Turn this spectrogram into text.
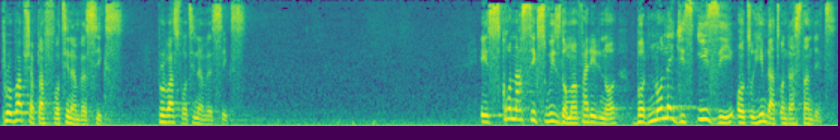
Proverbs chapter 14 and verse 6. Proverbs 14 and verse 6. A scorner seeks wisdom and find it not, but knowledge is easy unto him that understandeth.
